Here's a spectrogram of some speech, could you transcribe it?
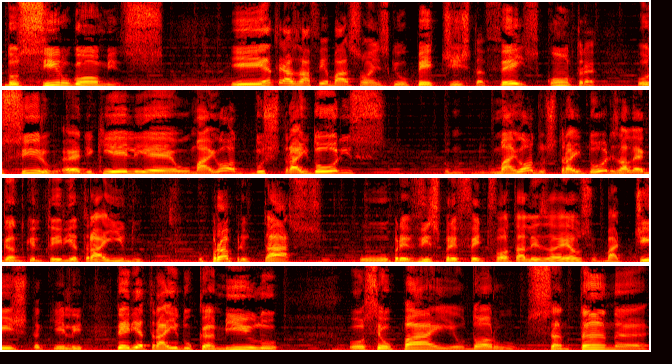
do Ciro Gomes. E entre as afirmações que o petista fez contra o Ciro é de que ele é o maior dos traidores, o maior dos traidores, alegando que ele teria traído o próprio Tasso, o vice-prefeito de Fortaleza, Elcio Batista, que ele teria traído o Camilo, o seu pai, Eudoro Santana,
